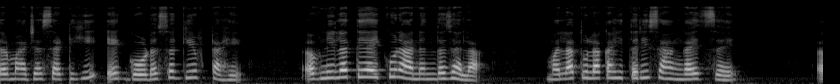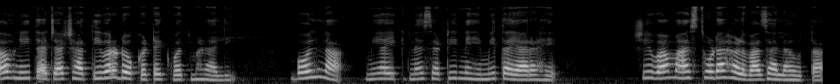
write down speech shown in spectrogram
तर माझ्यासाठीही एक गोड असं गिफ्ट आहे. अवनीला ते ऐकून आनंद झाला. मला तुला काहीतरी सांगायचं आहे अवनी त्याच्या छातीवर डोकं टेकवत म्हणाली बोल ना मी ऐकण्यासाठी नेहमी तयार आहे. शिवम आज थोडा हळवा झाला होता.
